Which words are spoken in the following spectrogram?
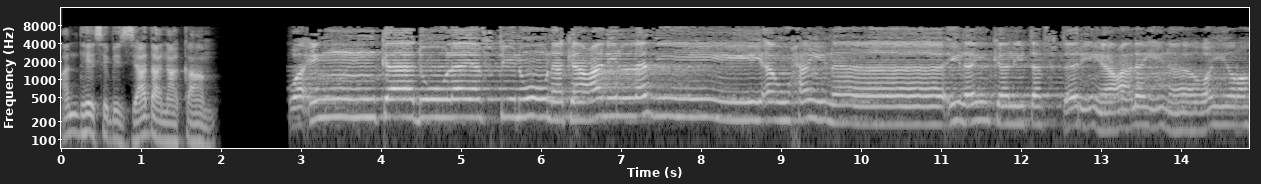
اندھے سے بھی زیادہ ناکام۔ وَإِن كَادُوا لَيَفْتِنُونَكَ عَنِ الَّذِي أَوْحَيْنَا إِلَيْكَ لِتَفْتَرِيَ عَلَيْنَا غَيْرَهُ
